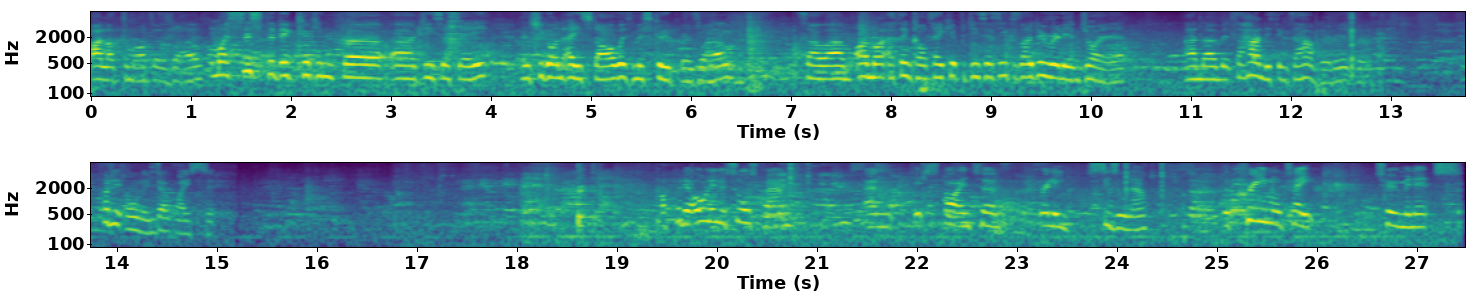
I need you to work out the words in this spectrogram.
I love tomato as well. My sister did cooking for uh, GCSE and she got an A star with Miss Cooper as well. So um, I might, I think I'll take it for GCSE because I do really enjoy it, and um, it's a handy thing to have, really, isn't it? Put it all in, don't waste it. I put it all in a saucepan and it's starting to really sizzle now. The cream will take two minutes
